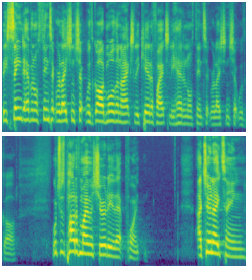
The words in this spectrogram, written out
be seen to have an authentic relationship with God more than I actually cared if I actually had an authentic relationship with God, which was part of my maturity at that point. I turn 18,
